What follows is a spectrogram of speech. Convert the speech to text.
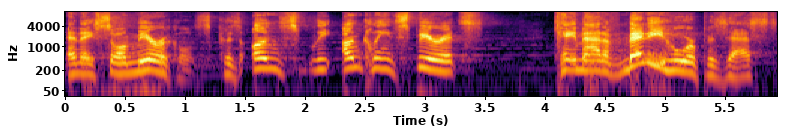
and they saw miracles because unclean spirits came out of many who were possessed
